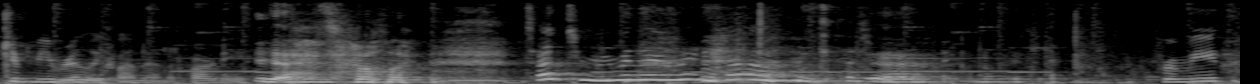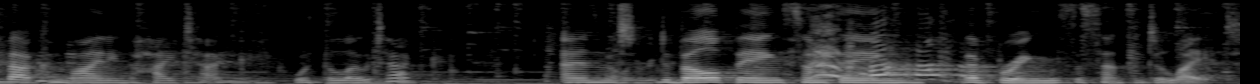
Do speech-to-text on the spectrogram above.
It can be really fun at a party. Yeah, totally. Touch me when I make sounds. For me, it's about combining the high tech with the low tech and developing something that brings a sense of delight.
